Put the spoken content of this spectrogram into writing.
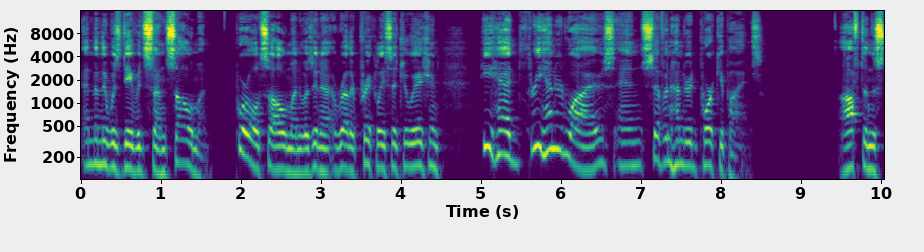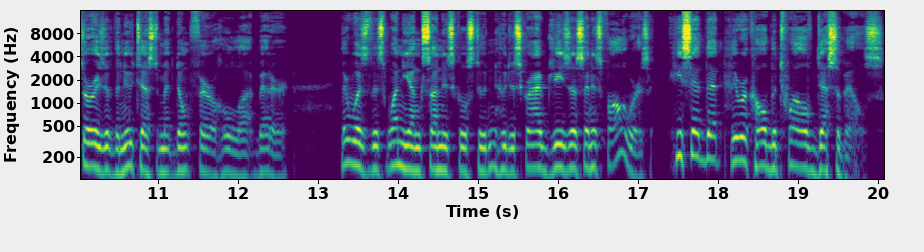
And then there was David's son Solomon. Poor old Solomon was in a rather prickly situation. He had 300 wives and 700 porcupines. Often the stories of the New Testament don't fare a whole lot better. There was this one young Sunday school student who described Jesus and his followers. He said that they were called the 12 decibels.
